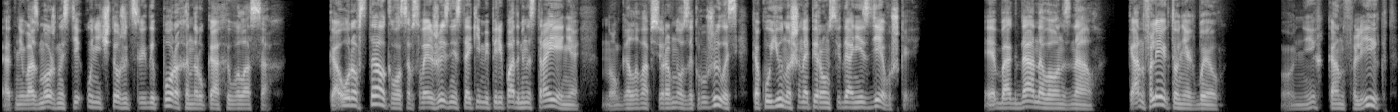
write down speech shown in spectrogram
от невозможности уничтожить следы пороха на руках и волосах. Кауров сталкивался в своей жизни с такими перепадами настроения, но голова все равно закружилась, как у юноши на первом свидании с девушкой. И Богданова он знал. Конфликт у них был. У них конфликт?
